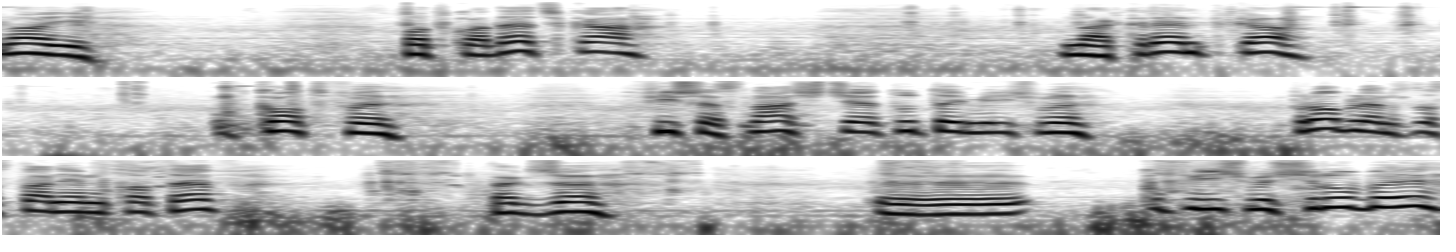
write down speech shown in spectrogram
No i podkładeczka, nakrętka, kotwy FI 16. Tutaj mieliśmy problem z dostaniem kotew, także yy, kupiliśmy śruby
